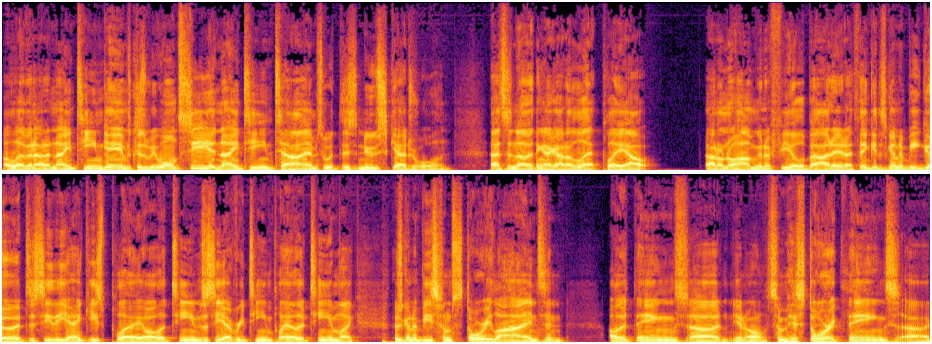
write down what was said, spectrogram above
11 out of 19 games because we won't see you 19 times with this new schedule. And that's another thing I got to let play out. I don't know how I'm going to feel about it. I think it's going to be good to see the Yankees play all the teams, to see every team play other team. Like there's going to be some storylines and other things, uh, you know, some historic things, uh,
